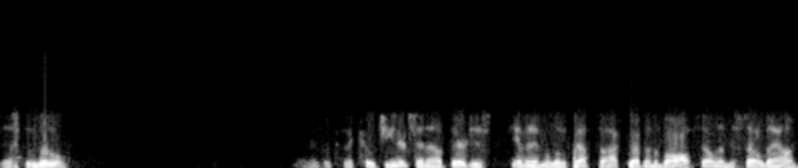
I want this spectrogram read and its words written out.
Just a little. It looks like Coach Enertson out there just giving him a little pep talk, rubbing the ball, telling him to settle down.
